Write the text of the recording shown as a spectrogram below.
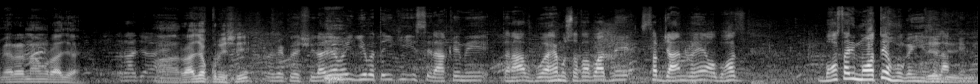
मेरा नाम राजा है। राजा हाँ। राजा कुरेशी। राजा कुरैशी। राजा भाई ये बताइए कि इस इलाके में तनाव हुआ है मुस्तफ़ाबाद में सब जान रहे हैं और बहुत बहुत सारी मौतें हो गई हैं इस जी, जी, इलाके में।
